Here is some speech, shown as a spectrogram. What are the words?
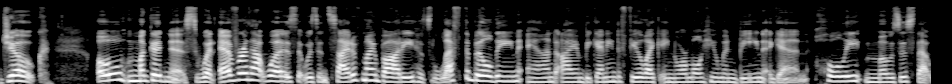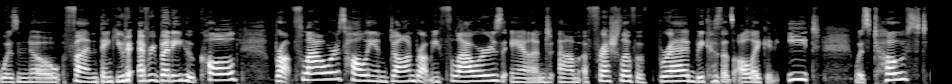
joke. Oh my goodness, whatever that was that was inside of my body has left the building, and I am beginning to feel like a normal human being again. Holy Moses, that was no fun. Thank you to everybody who called, brought flowers. Holly and Dawn brought me flowers and um, a fresh loaf of bread because that's all I could eat, was toast.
